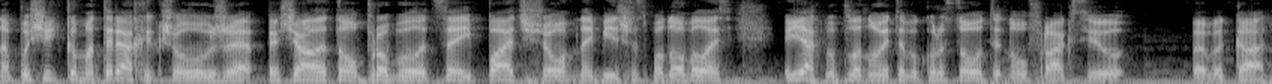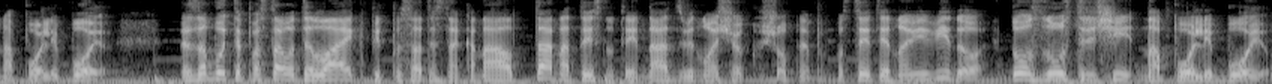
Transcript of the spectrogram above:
Напишіть в коментарях, якщо ви вже качали та опробували цей патч, що вам найбільше сподобалось, і як ви плануєте використовувати нову фракцію ПВК на полі бою. Не забудьте поставити лайк, підписатись на канал та натиснути на дзвіночок, щоб не пропустити нові відео. До зустрічі на полі бою.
